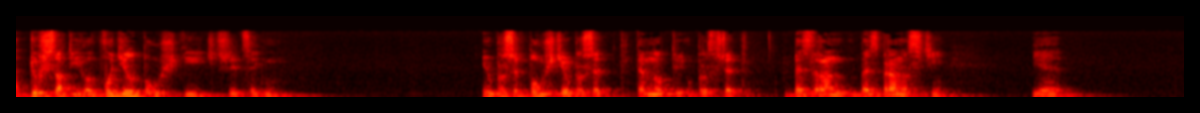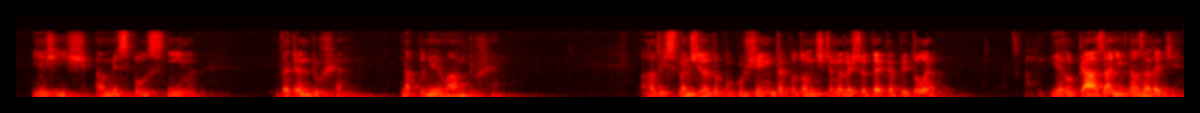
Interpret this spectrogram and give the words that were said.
A duch svatý ho vodil pouští 40 dní. I uprostřed pouště, uprostřed temnoty, uprostřed bezran, bezbranosti je Ježíš a my spolu s ním veden duchem, naplňován duchem. A když skončí to pokušení, tak potom čteme ve čtvrté kapitole jeho kázání v Nazaretě.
